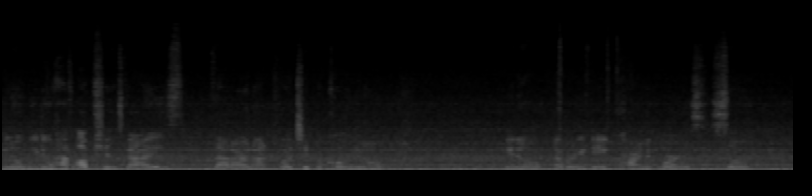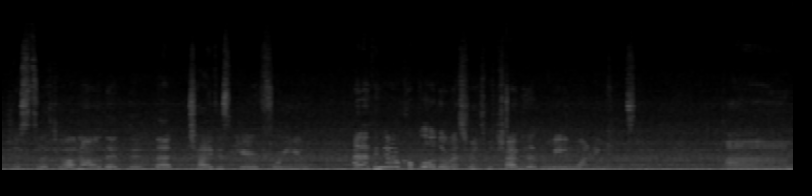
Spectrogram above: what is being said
you know, we do have options, guys, that are not for typical, you know, you know, everyday carnivores. So just to let you all know that that, that Chive is here for you. And I think there are a couple other restaurants, but Chive is like the main one in Kingston. Um,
